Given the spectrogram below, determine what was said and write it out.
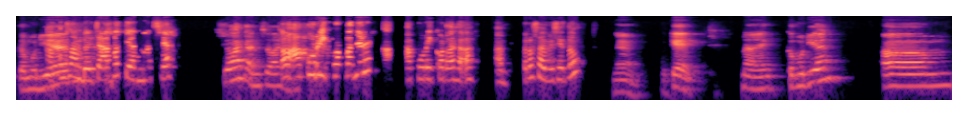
kemudian Aku sambil catat ya, Mas ya. silakan silakan. Oh, aku record aja deh. Aku record aja. Terus habis itu? Nah, oke. Nah, yang kemudian em,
